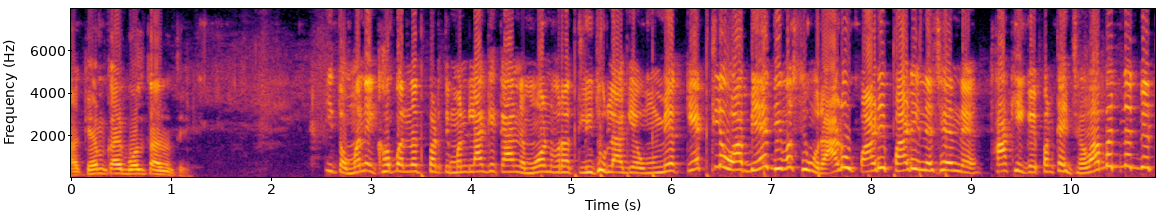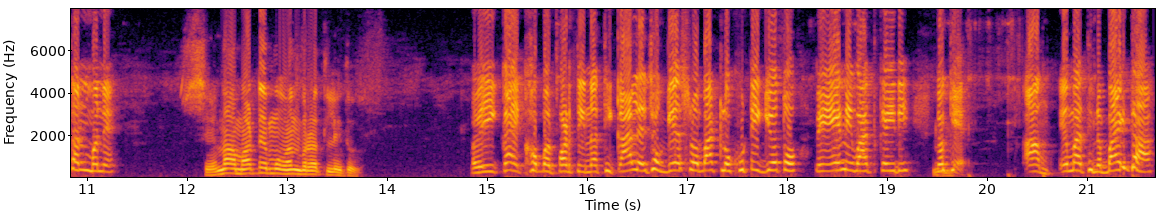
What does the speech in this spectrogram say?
આ કેમ કાંઈ બોલતા નથી? ઈ તો મને ખબર નથી પડતી. મને લાગે કે આને મૌન વ્રત લીધું લાગે. મેં કેટલું આ બે દિવસથી હું રાડું પાડી પાડીને છે ને થાકી ગઈ, પણ કઈ જવાબ જ નથી દેતા મને. શેના માટે મોહન વ્રત લીધું. હવે એ કાંઈ ખબર પડતી નથી. કાલે જો ગેસનો બાટલો ખૂટી ગયો તો એની વાત કરી. તો કે આમ એમાંથી ને બાંધ્યા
